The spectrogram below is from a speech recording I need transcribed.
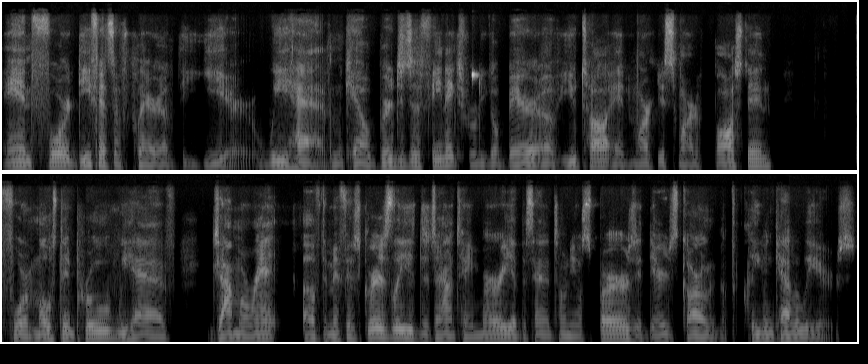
And for Defensive Player of the Year, we have Mikal Bridges of Phoenix, Rudy Gobert of Utah, and Marcus Smart of Boston. For Most Improved, we have Ja Morant of the Memphis Grizzlies, Dejounte Murray of the San Antonio Spurs, and Darius Garland of the Cleveland Cavaliers.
